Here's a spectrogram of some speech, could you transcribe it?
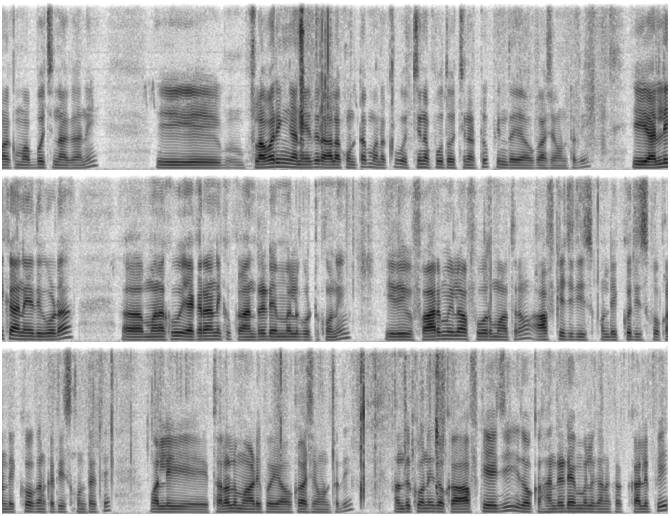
మనకు మబ్బు వచ్చినా కానీ ఈ ఫ్లవరింగ్ అనేది రాలకుండా మనకు వచ్చిన పూత వచ్చినట్టు పిందయ్యే అవకాశం ఉంటుంది. ఈ అల్లిక అనేది కూడా మనకు ఎకరానికి ఒక హండ్రెడ్ ఎంఎల్ కొట్టుకొని ఇది ఫార్ములా ఫోర్ మాత్రం హాఫ్ కేజీ తీసుకోండి ఎక్కువ తీసుకోకుండా ఎక్కువ కనుక తీసుకుంటే మళ్ళీ తలలు మాడిపోయే అవకాశం ఉంటుంది. అందుకని ఇది ఒక హాఫ్ కేజీ ఇది ఒక హండ్రెడ్ ఎంఎల్ కనుక కలిపి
